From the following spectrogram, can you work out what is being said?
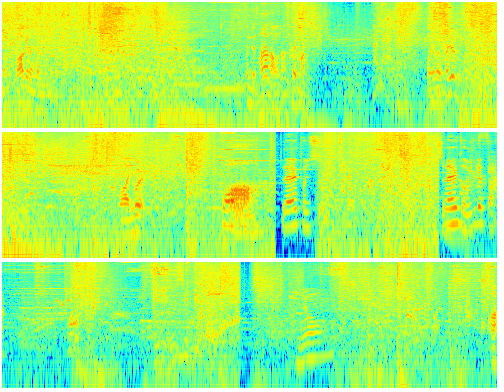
너무 과하게 던졌네. 근데 살아나오나? 설마? 어 이걸 살려줘. 와 이걸. 와 레이톤 씨. 레이톤 울겠다. 안녕. 아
